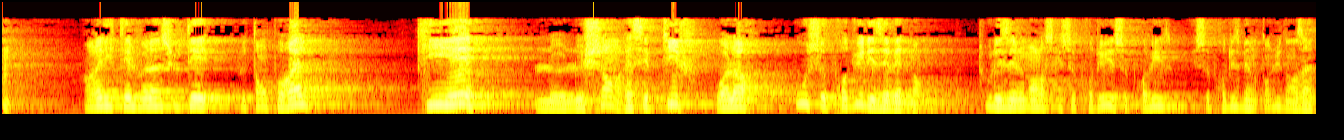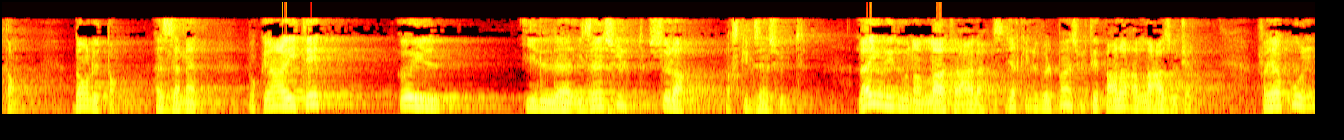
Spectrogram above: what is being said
en réalité ils veulent insulter le temporel qui est le, le champ réceptif ou alors où se produisent les événements tous les éléments lorsqu'ils se produisent ils se produisent, ils se produisent bien entendu dans un temps dans le temps, az-zaman. Donc en réalité, eux, ils, ils, ils insultent cela lorsqu'ils insultent. لا يريدون الله تعالى c'est-à-dire qu'ils ne veulent pas insulter par là Allah عز وجل فيكون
